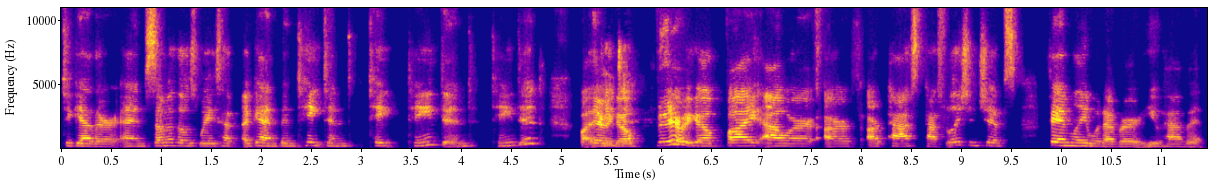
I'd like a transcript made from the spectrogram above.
together. And some of those ways have again been tainted tainted tainted but there tainted. we go. there we go. By our our our past past relationships family whatever you have it.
